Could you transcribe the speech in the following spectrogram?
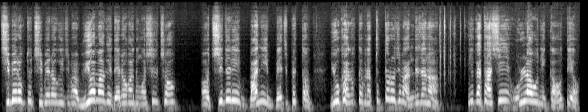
지배력도 지배력이지만 위험하게 내려가는 건 싫죠? 어, 지들이 많이 매집했던 요 가격대보다 뚝 떨어지면 안 되잖아. 그러니까 다시 올라오니까 어때요?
